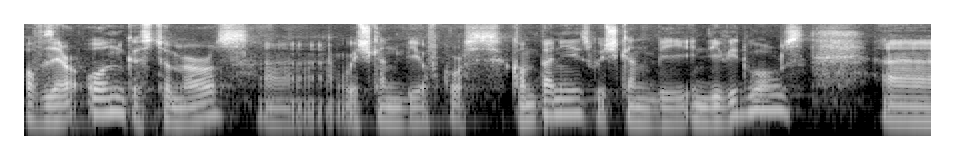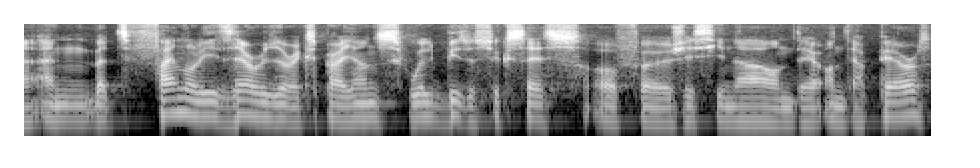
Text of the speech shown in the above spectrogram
of their own customers, uh, which can be, of course, companies, which can be individuals, uh, and but finally, their user experience will be the success of uh, Gecina on their on their pairs,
